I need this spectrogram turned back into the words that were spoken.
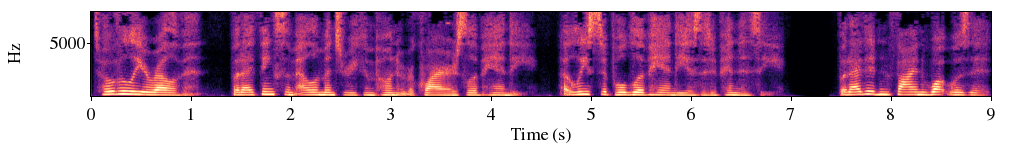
Totally irrelevant, but I think some elementary component requires libhandy, at least it pulled libhandy as a dependency. But I didn't find what was it.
